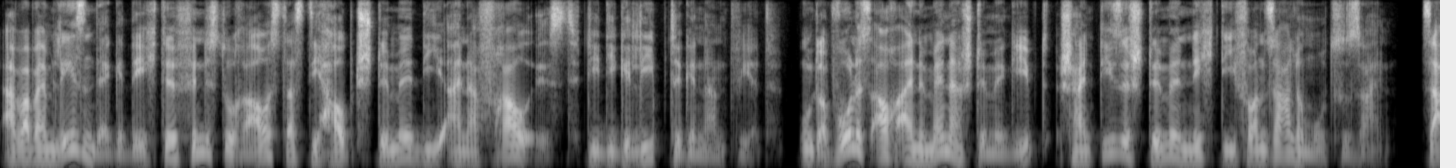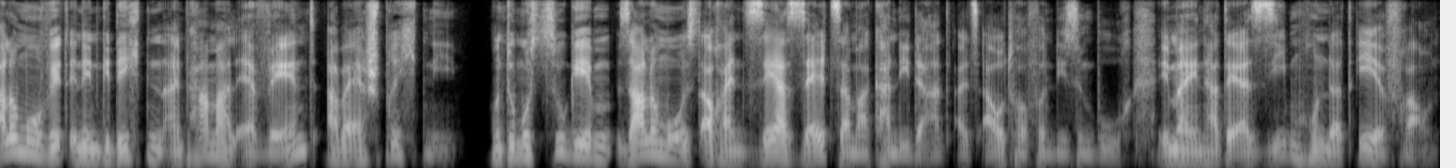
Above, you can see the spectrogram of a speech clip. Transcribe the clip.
Aber beim Lesen der Gedichte findest du raus, dass die Hauptstimme die einer Frau ist, die die Geliebte genannt wird. Und obwohl es auch eine Männerstimme gibt, scheint diese Stimme nicht die von Salomo zu sein. Salomo wird in den Gedichten ein paar Mal erwähnt, aber er spricht nie. Und du musst zugeben, Salomo ist auch ein sehr seltsamer Kandidat als Autor von diesem Buch. Immerhin hatte er 700 Ehefrauen.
